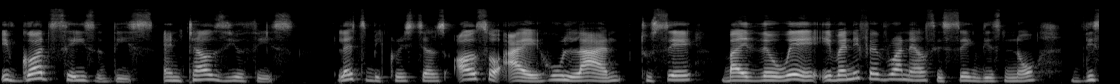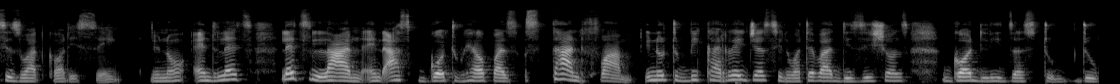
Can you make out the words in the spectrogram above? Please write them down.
if God says this and tells you this, let's be Christians. Also, I who learn to say, by the way, even if everyone else is saying this, no, this is what God is saying you know? And let's let's learn and ask god to help us stand firm you know to be courageous in whatever decisions god leads us to do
